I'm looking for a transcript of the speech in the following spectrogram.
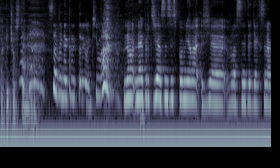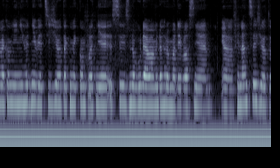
taky často. No. Sami nekryt tady očima. No ne, protože já jsem si vzpomněla, že vlastně teď, jak se nám jako mění hodně věcí, že jo, tak my kompletně si znovu dáváme dohromady vlastně uh, finance, že jo, to,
